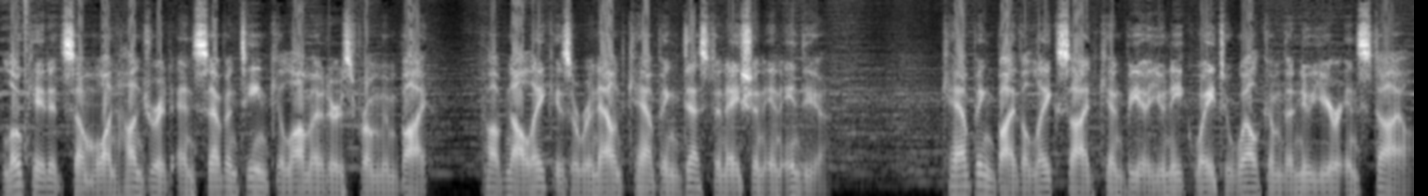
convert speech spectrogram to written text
Located some 117 kilometers from Mumbai, Pawna Lake is a renowned camping destination in India. Camping by the lakeside can be a unique way to welcome the new year in style.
